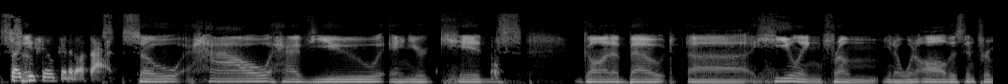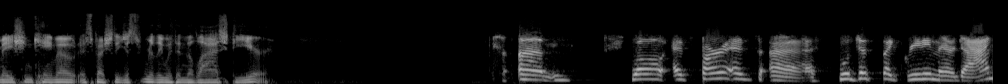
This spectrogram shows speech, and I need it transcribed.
So, so I do feel good about that. So how have you and your kids? gone about uh, healing from you know when all this information came out, especially just really within the last year? Um, well, as far as uh, well, just like greeting their dad,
